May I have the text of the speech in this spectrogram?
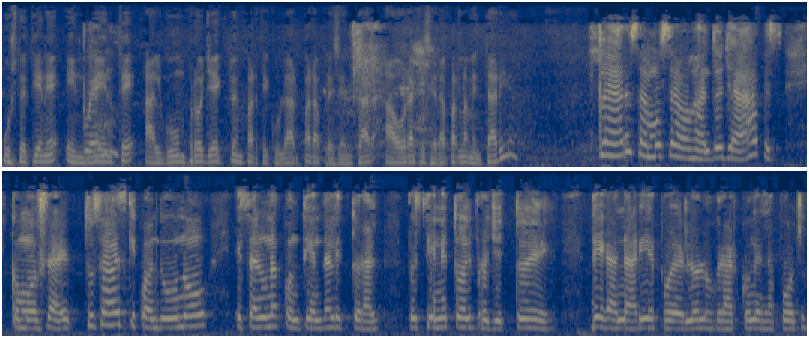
¿Usted tiene en Bueno. mente algún proyecto en particular para presentar ahora que será parlamentaria? Claro, estamos trabajando ya, pues como o sea, tú sabes que cuando uno está en una contienda electoral, pues tiene todo el proyecto de, de ganar y de poderlo lograr con el apoyo.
